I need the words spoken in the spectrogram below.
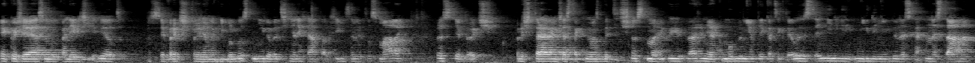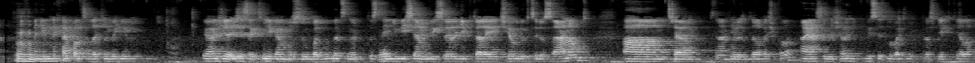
Jakože já jsem byl úplně největší idiot. Prostě proč, proč mám takový blbost, nikdo ve třídě nechápal, všichni se mi to smáli. Prostě proč, proč trávím čas takovýma zbytečnostmi, jako že vytvářím nějakou mobilní aplikaci, kterou stejně nikdy, nikdy nikdo nestáhne. Mhm. Ani nechápal, co zatím vidím. Jo, že, že se chci někam posouvat vůbec ne. To stejně, když, jsem, když se lidi ptali, čeho kdo chce dosáhnout, a třeba se na mě rozhodl ve škole a já jsem začal vysvětlovat, že bych prostě chtěl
